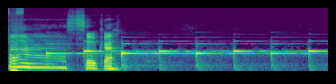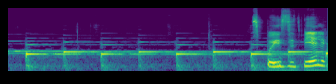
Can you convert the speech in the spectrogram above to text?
А, Сука. Спиздит велик.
